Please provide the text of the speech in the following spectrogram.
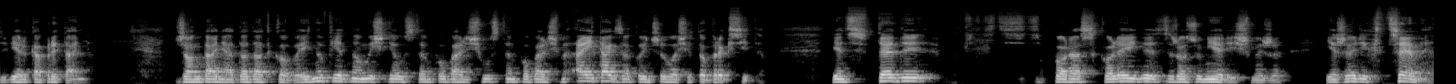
Wielka Brytania. Żądania dodatkowe. I no jednomyślnie ustępowaliśmy, ustępowaliśmy, a i tak zakończyło się to Brexitem. Więc wtedy po raz kolejny zrozumieliśmy, że jeżeli chcemy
